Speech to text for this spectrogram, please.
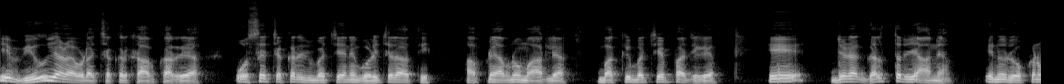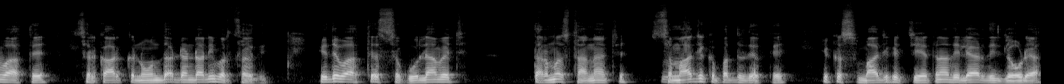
ਇਹ ਵਿਊ ਵਾਲਾ ਬੜਾ ਚੱਕਰ ਖਰਾਬ ਕਰ ਰਿਹਾ। ਉਸੇ ਚੱਕਰ ਵਿੱਚ ਬੱਚੇ ਨੇ ਗੋਲੀ ਚਲਾਤੀ, ਆਪਣੇ ਆਪ ਨੂੰ ਮਾਰ ਲਿਆ, ਬਾਕੀ ਬੱਚੇ ਭੱਜ ਗਏ। ਇਹ ਜਿਹੜਾ ਗਲਤ ਰੁਝਾਨ ਆ, ਇਹਨੂੰ ਰੋਕਣ ਵਾਸਤੇ ਸਰਕਾਰ ਕਾਨੂੰਨ ਦਾ ਡੰਡਾ ਨਹੀਂ ਵਰਤ ਸਕਦੀ। ਇਹਦੇ ਵਾਸਤੇ ਸਕੂਲਾਂ ਵਿੱਚ ਧਰਮ ਸਥਾਨਾਂ 'ਚ, ਸਮਾਜਿਕ ਪੱਧਰ ਦੇ ਉੱਤੇ ਇੱਕ ਸਮਾਜਿਕ ਚੇਤਨਾ ਦੀ ਲਹਿਰ ਦੀ ਲੋੜ ਆ,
